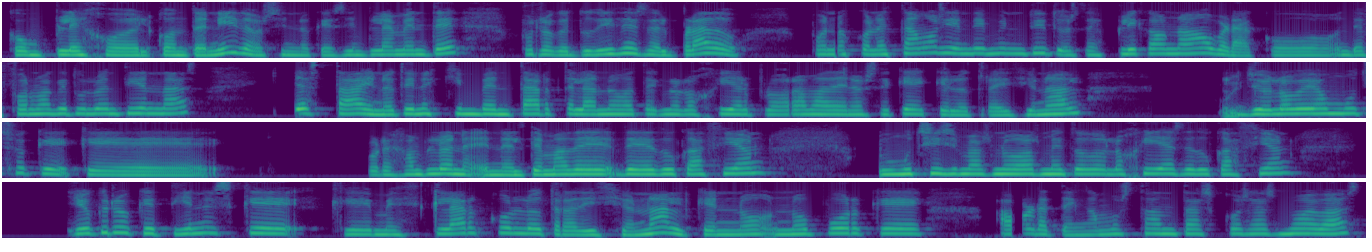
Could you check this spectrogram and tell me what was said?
complejo el contenido, sino que simplemente, pues lo que tú dices del Prado, pues nos conectamos y en 10 minutitos te explica una obra con, de forma que tú lo entiendas y ya está, y no tienes que inventarte la nueva tecnología, el programa de no sé qué, que lo tradicional, yo lo veo mucho que, por ejemplo, en, el tema de, de educación, hay muchísimas nuevas metodologías de educación. Yo creo que tienes que, que, mezclar con lo tradicional, que no, no porque ahora tengamos tantas cosas nuevas,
